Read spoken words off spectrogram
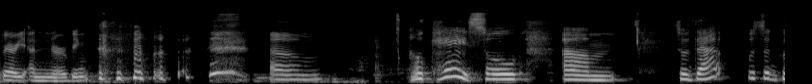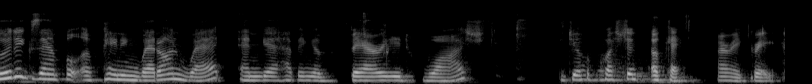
very unnerving. Um, Okay, so, um, so that was a good example of painting wet on wet and having a varied wash. Did you have a question? Okay, all right, great.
